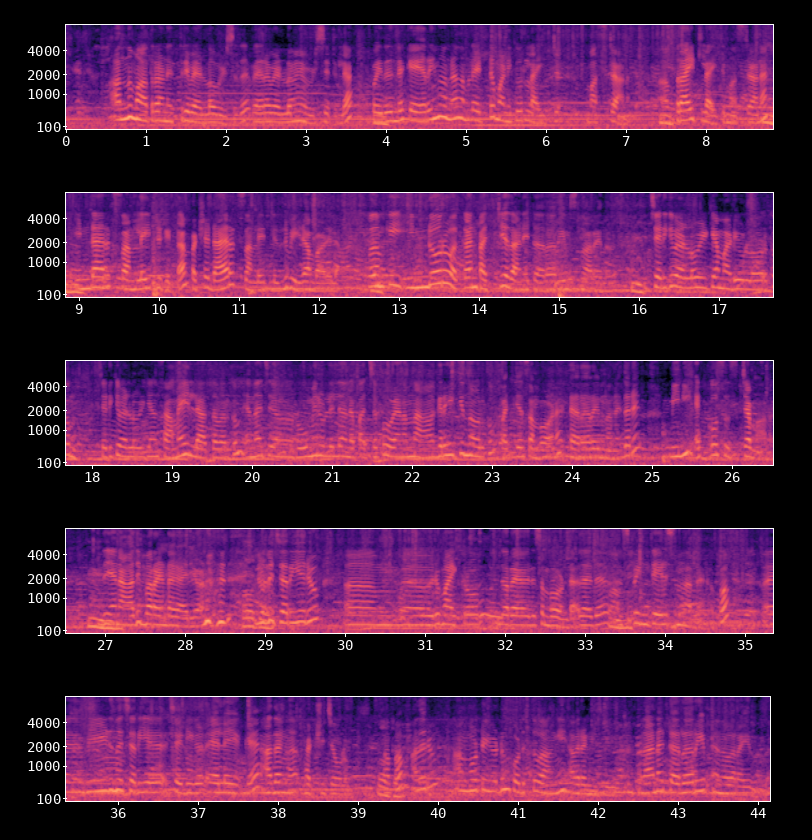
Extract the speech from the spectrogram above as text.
അന്ന് മാത്രമാണ് ഇത്തിരി വെള്ളം ഒഴിച്ചത്. വേറെ വെള്ളമേ ഒഴിച്ചിട്ടില്ല. അപ്പോൾ ഇതിന്റെ കെയറിംഗ് എന്ന് പറഞ്ഞാൽ നമ്മൾ എട്ട് മണിക്കൂർ ലൈറ്റ് മസ്റ്റാണ് ബ്രൈറ്റ് ലൈറ്റ് മസ്റ്റാണ് ഇൻഡയറക്റ്റ് സൺലൈറ്റ് കിട്ടാം. പക്ഷേ ഡയറക്റ്റ് സൺലൈറ്റിൽ ഇതിന് വീഴാൻ പാടില്ല. അപ്പോൾ നമുക്ക് ഈ ഇൻഡോർ വെക്കാൻ പറ്റിയതാണ് ഈ ടെററിയംസ് എന്ന് പറയുന്നത്. ചെടിക്ക് വെള്ളം ഒഴിക്കാൻ മടിയുള്ളവർക്കും ചെടിക്ക് വെള്ളം ഒഴിക്കാൻ സമയമില്ലാത്തവർക്കും എന്നാൽ റൂമിനുള്ളിൽ നല്ല പച്ചപ്പ് വേണമെന്ന് ആഗ്രഹിക്കുന്നവർക്കും പറ്റിയ സംഭവമാണ് ടെററിയം എന്ന് പറയുന്നത് ഇതൊരു മിനി എക്കോ സിസ്റ്റമാണ് ഇത് ഞാൻ ആദ്യം പറയേണ്ട കാര്യമാണ്. ഇതിനുള്ളിൽ ചെറിയൊരു ഒരു മൈക്രോ എന്താ പറയുക ഒരു സംഭവമുണ്ട്. അതായത് സ്പ്രിംഗ് ടെയിൽസ് എന്ന് പറഞ്ഞാൽ അപ്പോൾ വീഴുന്ന ചെറിയ ചെടികൾ ഇലയൊക്കെ അതങ്ങ് ഭക്ഷിച്ചോളും. അപ്പം അതൊരു അങ്ങോട്ടും ഇങ്ങോട്ടും കൊടുത്തു വാങ്ങി അവരങ്ങ് ജീവിക്കും. അതാണ് ടെററിയം എന്ന് പറയുന്നത്.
